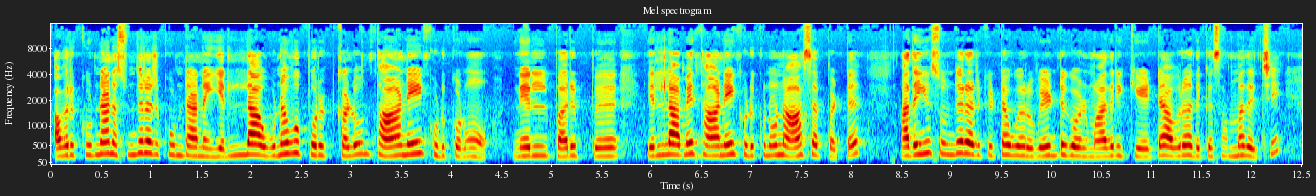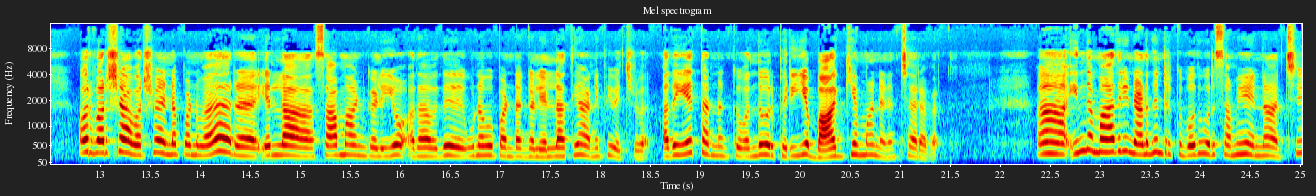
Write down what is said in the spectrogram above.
அவருக்கு உண்டான சுந்தரருக்கு உண்டான எல்லா உணவுப் பொருட்களும் தானே கொடுக்கணும். நெல் பருப்பு எல்லாமே தானே கொடுக்கணும்னு ஆசைப்பட்டு அதையும் சுந்தரர்கிட்ட ஒரு வேண்டுகோள் மாதிரி கேட்டு அவரும் அதுக்கு சம்மதிச்சு அவர் வருஷா வருஷம் என்ன பண்ணுவார் எல்லா சாமான்களையும் அதாவது உணவு பண்டங்கள் எல்லாத்தையும் அனுப்பி வச்சுடுவார் அதையே தனக்கு வந்து ஒரு பெரிய பாக்கியமாக நினச்சார் அவர். இந்த மாதிரி நடந்துட்டு இருக்கும்போது ஒரு சமயம் என்ன ஆச்சு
